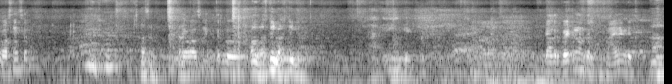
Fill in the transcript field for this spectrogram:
ವಾಸನೆ ಸರ್ ಹಾಂ ಸರ್ ವಾಸನೆ ತಿರ್ಬೋದು ಹೌದು ಹೊಸ್ದಿಗೆ ಹೊಸ್ದಿಗೆ ಅದ್ರ ಬೇಟೆ ಅಂತಲ್ಲ ನಾಯಿ ನಡೀತು ಹಾಂ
